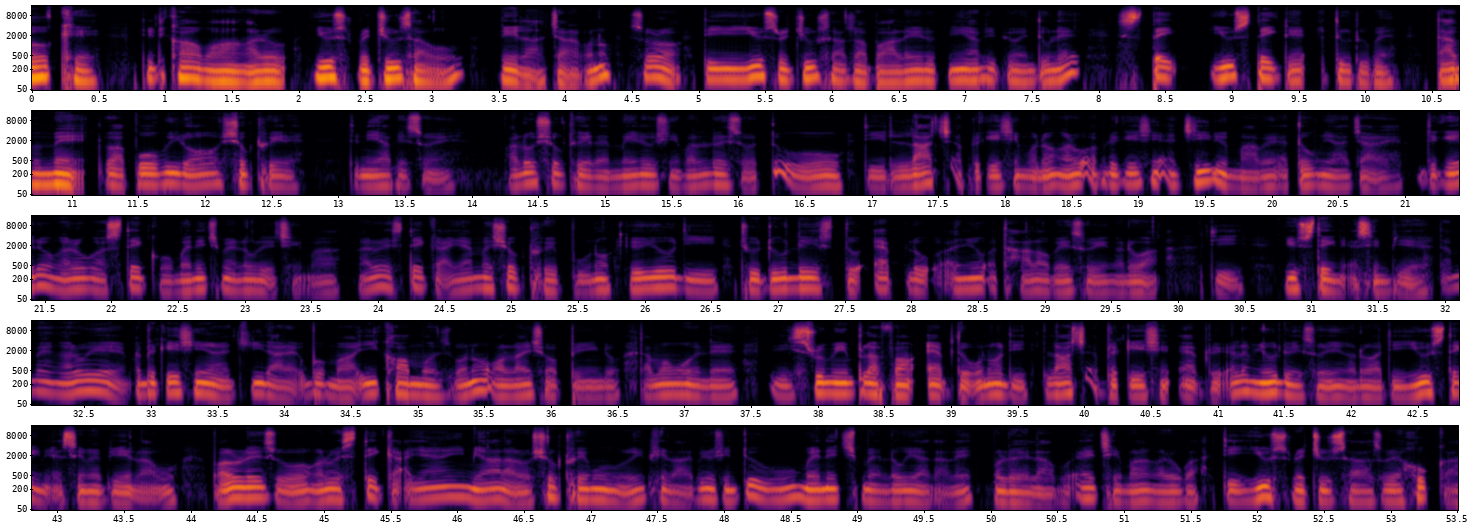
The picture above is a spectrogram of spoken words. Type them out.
okay ဒီတစ်ခါမှာငါတို့ use reducer ကိုလေ့လာကြတာပေါ့နော်ဆိုတော့ဒီ use reducer ဆိုတာဘာလဲလို့ဒီအဖြစ်ပြောရင်သူလဲ state use state တဲ့အတူတူပဲဒါပေမဲ့သူကပို့ပြီးတော့ရှုပ်ထွေးတယ်ဒီနည်းအဖြစ်ဆိုရင် ဘာလို့ရှုပ်ထွေးလဲမေးလို့ရှိရင်ဘာလို့လဲဆိုတော့သူ့ကိုဒီ large application ပေါ့နော်ငါတို့ application အကြီးတွေမှာပဲအသုံးများကြတယ်တကယ်တော့ငါတို့က state ကို management လုပ်တဲ့အချိန်မှာငါတို့ရဲ့ state ကအရင်မရှုပ်ထွေးဘူးနော်ရိုးရိုးဒီ to do list တို့ app လို့အမျိုးအထားလောက်ပဲဆိုရင်ငါတို့က ဒီ use state နဲ့အဆင်ပြေတယ်ဒါပေမဲ့ငါတို့ရဲ့ application ကကြီးလာတယ်ဥပမာ e-commerce ဘောနော် online shopping တို့ဒါမှမဟုတ်လည်းဒီ streaming platform app တို့ဘောနော်ဒီ large application app တွေအဲ့လိုမျိုးတွေဆိုရင်ငါတို့ကဒီ use state နဲ့အဆင်မပြေလာဘူးဘာလို့လဲဆိုတော့ငါတို့ရဲ့ state ကအရင်များလာတော့ရှုပ်ထွေးမှုတွေဖြစ်လာတယ်ပြီးလို့ရှိရင်သူ့ကို management လုပ်ရတာလည်းမလွယ်လာဘူးအဲ့အချိန်မှာငါတို့ကဒီ use reducer ဆိုတဲ့ hook က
